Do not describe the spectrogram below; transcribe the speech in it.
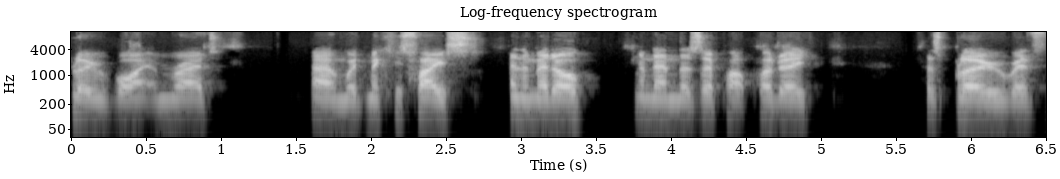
blue, white, and red, um, with Mickey's face in the middle, and then the zip up hoodie that's blue with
